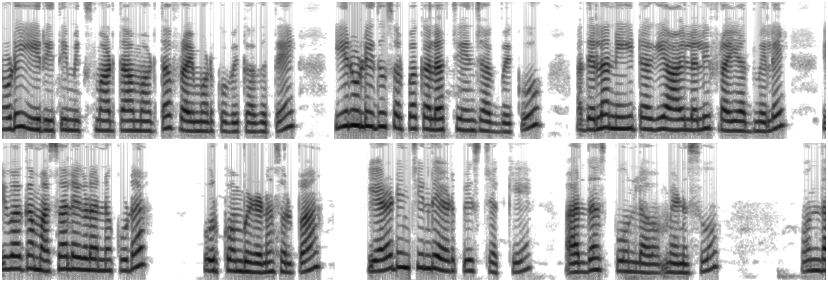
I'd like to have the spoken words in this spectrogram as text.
ನೋಡಿ ಈ ರೀತಿ ಮಿಕ್ಸ್ ಮಾಡ್ತಾ ಮಾಡ್ತಾ ಫ್ರೈ ಮಾಡ್ಕೋಬೇಕಾಗತ್ತೆ. ಈರುಳ್ಳಿದು ಸ್ವಲ್ಪ ಕಲರ್ ಚೇಂಜ್ ಆಗಬೇಕು. ಅದೆಲ್ಲ ನೀಟಾಗಿ ಆಯಿಲಲ್ಲಿ ಫ್ರೈ ಆದಮೇಲೆ ಇವಾಗ ಮಸಾಲೆಗಳನ್ನು ಕೂಡ ಹುರ್ಕೊಂಬಿಡೋಣ ಸ್ವಲ್ಪ. ಎರಡು ಇಂಚಿಂದ ಎರಡು ಪೀಸ್ ಚಕ್ಕೆ, ಅರ್ಧ ಸ್ಪೂನ್ ಲವ, ಮೆಣಸು, ಒಂದು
